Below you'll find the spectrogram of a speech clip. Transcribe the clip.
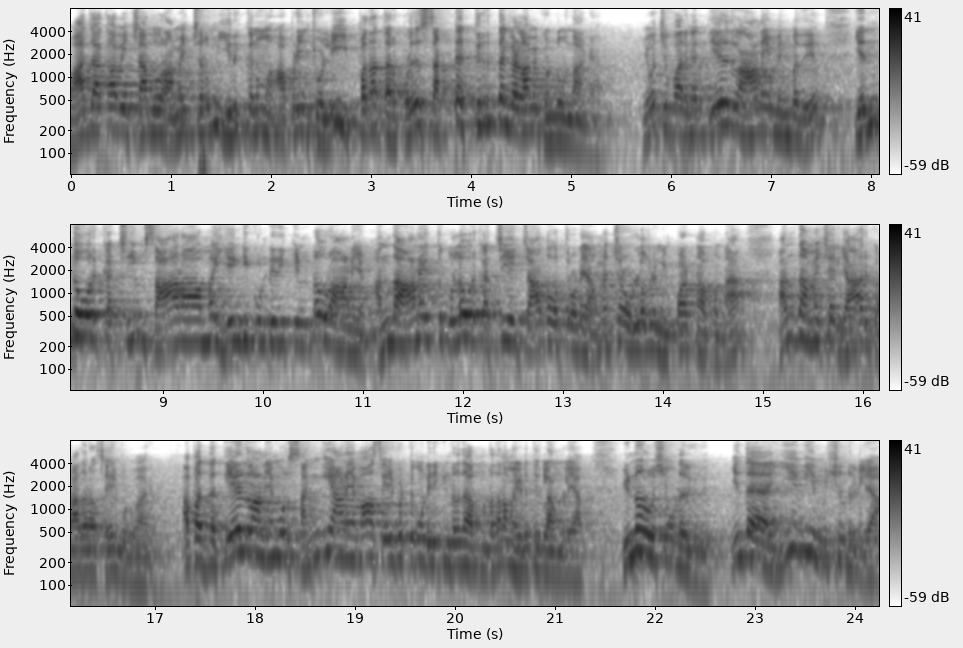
பாஜகவை சார்ந்த ஒரு அமைச்சரும் இருக்கணும் அப்படின்னு சொல்லி இப்போ தான் தற்பொழுது சட்ட திருத்தங்கள் எல்லாமே கொண்டு வந்தாங்க. யோசிச்சு பாருங்கள் தேர்தல் ஆணையம் என்பது எந்த ஒரு கட்சியும் சாராமல் இயங்கி கொண்டிருக்கின்ற ஒரு ஆணையம். அந்த ஆணையத்துக்குள்ளே ஒரு கட்சியை சார்ந்த ஒருத்தருடைய அமைச்சர் உள்ளவரை நிப்பாட்டினா அப்படின்னா அந்த அமைச்சர் யாருக்கு ஆதரவாக செயல்படுவார்? அப்போ இந்த தேர்தல் ஆணையம் ஒரு சங்கி ஆணையமாக செயல்பட்டு கொண்டிருக்கின்றது அப்படின்றத நம்ம எடுத்துக்கலாம் இல்லையா? இன்னொரு விஷயம் கூட இருக்குது. இந்த இவிஎம் மிஷின் இருக்கு இல்லையா?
